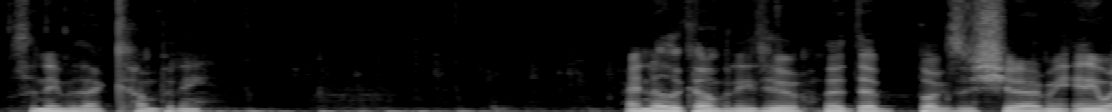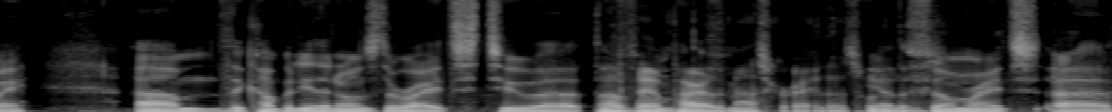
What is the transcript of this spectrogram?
what's the name of that company? I know the company too. That that bugs the shit out of me. Anyway, um, the company that owns the rights to uh, the uh, film- Vampire the Masquerade. That's what yeah, the is. film rights. Uh,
